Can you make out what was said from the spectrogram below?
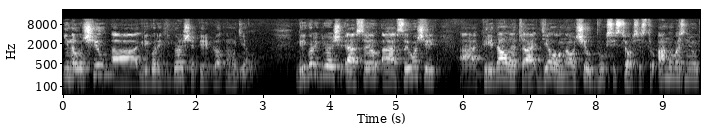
и научил а, Григория Григорьевича переплетному делу. Григорий Григорьевич, а, в свою, а, в свою очередь, а, передал это дело, он научил двух сестер, сестру Анну Вознюк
